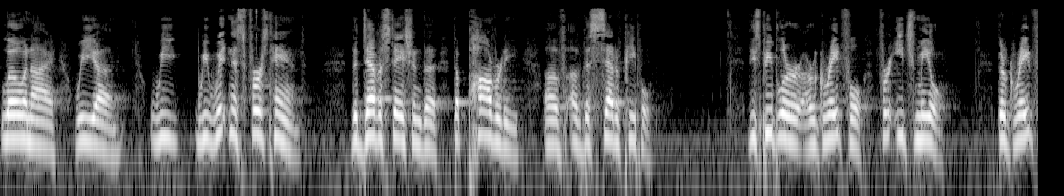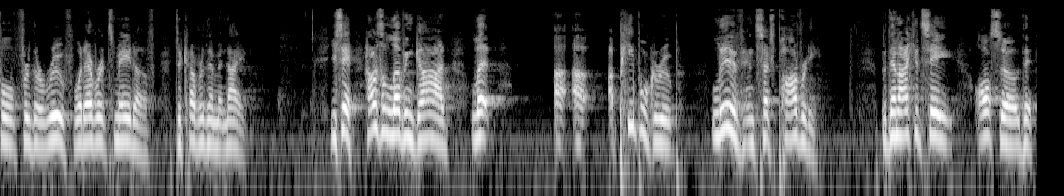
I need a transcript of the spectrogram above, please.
Lowe and I, we, uh, we, we witnessed firsthand the devastation, the, the poverty of, of this set of people. These people are, are grateful for each meal. They're grateful for their roof, whatever it's made of, to cover them at night. You say, how does a loving God let a, a, a people group live in such poverty? But then I could say also that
